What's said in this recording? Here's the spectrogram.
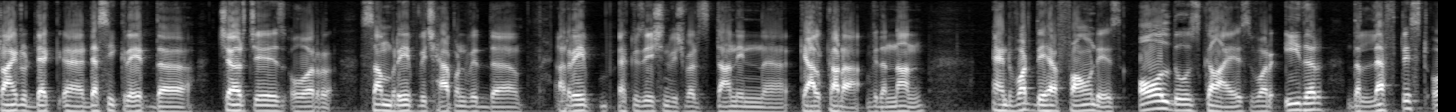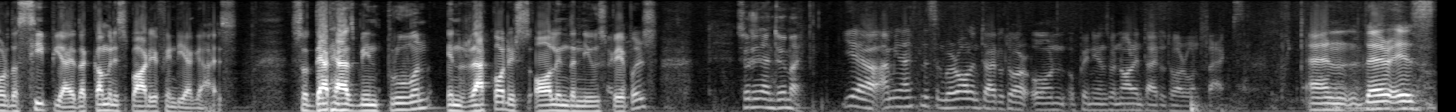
trying to dec- uh, desecrate the churches or some rape which happened with the, a rape accusation which was done in uh, Calcutta with a nun. And what they have found is all those guys were either the leftist or the CPI, the Communist Party of India guys. So that has been proven in record. It's all in the newspapers. Sadanand Dhume. Yeah, I mean, I, listen, we're all entitled to our own opinions. We're not entitled to our own facts. And there is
